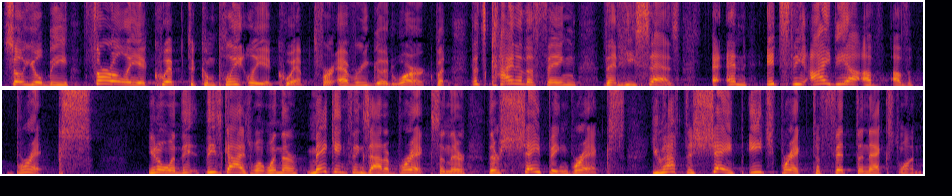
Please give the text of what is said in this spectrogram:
so you'll be thoroughly equipped to completely equipped for every good work. But that's kind of the thing that he says. And it's the idea of, of bricks. You know, when the, these guys, when they're making things out of bricks and they're, they're shaping bricks, you have to shape each brick to fit the next one.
